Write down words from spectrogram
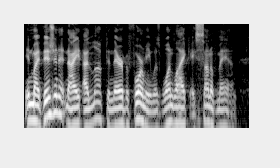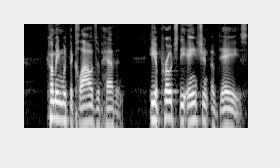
In my vision at night, I looked, and there before me was one like a son of man, coming with the clouds of heaven. He approached the Ancient of Days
